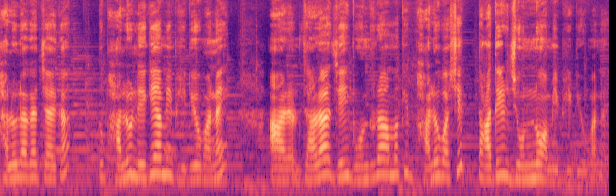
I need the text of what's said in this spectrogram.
ভালো লাগার জায়গা। তো ভালো লেগে আমি ভিডিও বানাই আর যারা যেই বন্ধুরা আমাকে ভালোবাসে, তাদের জন্য আমি ভিডিও বানাই।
